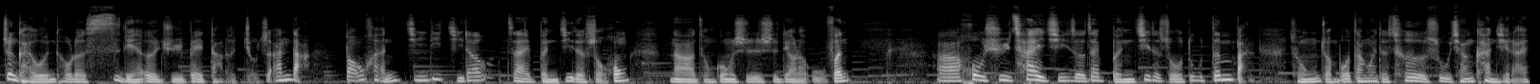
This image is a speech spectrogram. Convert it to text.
郑凯文投了四点二局，被打了九支安打，包含几粒几刀在本季的首轰，那总共是失掉了五分。啊，后续蔡奇哲在本季的首度登板，从转播单位的测速枪看起来，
